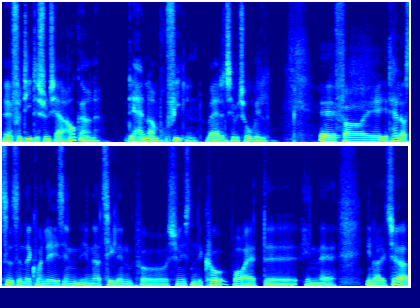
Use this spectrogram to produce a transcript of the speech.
Mm. Øh, fordi det synes jeg er afgørende. Det handler om profilen. Hvad er det, TV2 vil? Øh, for et halvt års tid siden, der kunne man læse en, en artikel inde på journalisten.dk, hvor at øh, en, en redaktør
